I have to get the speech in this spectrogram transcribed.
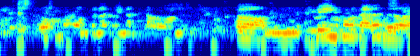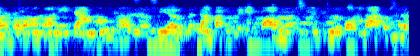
i de pescadors que m'apunten, de veïnat de Calabona. Um, ve importada de, de la Antònia Cama, el Fier, per tant va fer aquest poble, una cultura popular per ser una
